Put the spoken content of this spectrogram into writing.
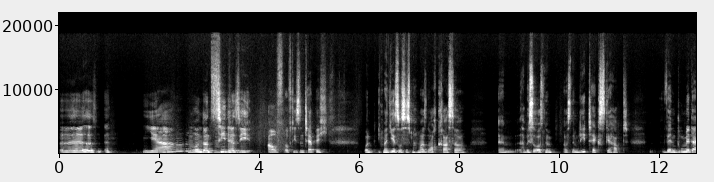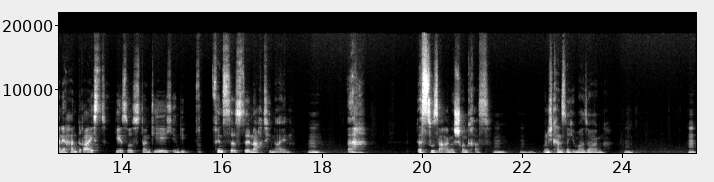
Äh, äh, ja, und dann zieht er sie auf, auf diesen Teppich. Und ich meine, Jesus ist manchmal noch krasser. Ähm, Habe ich so aus einem, aus einem Liedtext gehabt. Wenn du mir deine Hand reichst, Jesus, dann gehe ich in die finsterste Nacht hinein. Ah. das zu sagen, ist schon krass. Hm. Mhm. Und ich kann es nicht immer sagen. Hm. Hm.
